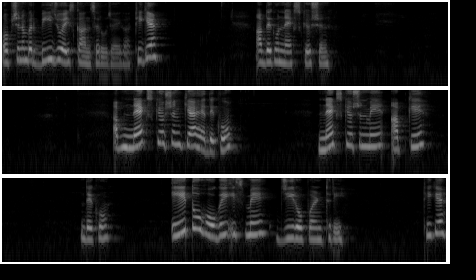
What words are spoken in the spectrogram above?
ऑप्शन नंबर बी जो है, इसका आंसर हो जाएगा, ठीक है? अब देखो नेक्स्ट क्वेश्चन अब नेक्स्ट क्वेश्चन क्या है? देखो नेक्स्ट क्वेश्चन में आपके, देखो ए तो हो गई इसमें ज़ीरो पॉइंट थ्री ठीक है?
